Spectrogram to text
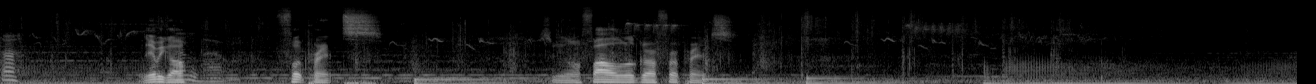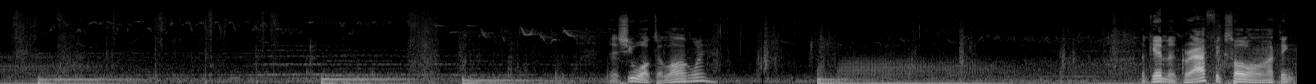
Huh. There we go. Hello. Footprints. So we're gonna follow little girl footprints. And she walked a long way. Again, the graphics. Hold on, I think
